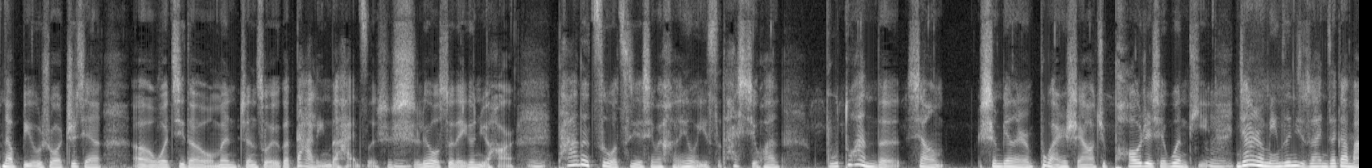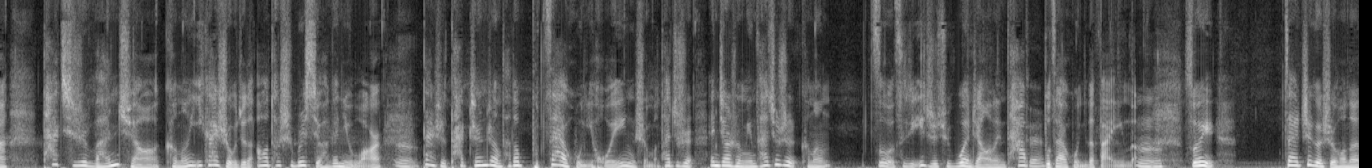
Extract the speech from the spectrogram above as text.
那比如说，之前呃，我记得我们诊所有个大龄的孩子，是十六岁的一个女孩，嗯她的自我刺激的行为很有意思，她喜欢不断的向身边的人，不管是谁啊，去抛这些问题。嗯你叫什么名字？你几岁？你在干嘛？他其实完全啊，可能一开始我觉得哦，他是不是喜欢跟你玩儿？嗯但是他真正他都不在乎你回应什么，他就是哎，你叫什么名字？他就是可能自我刺激，一直去问这样的问题，他不在乎你的反应的。嗯所以在这个时候呢，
